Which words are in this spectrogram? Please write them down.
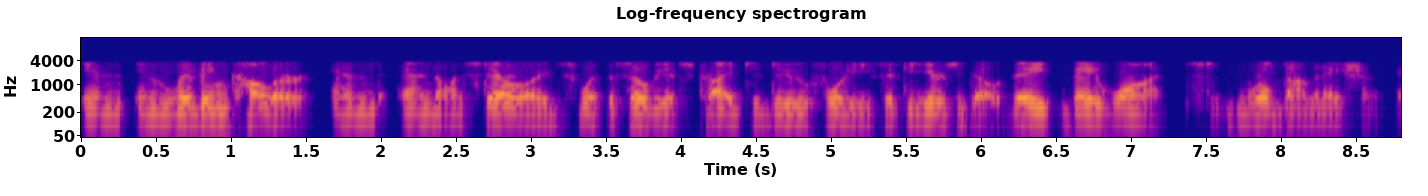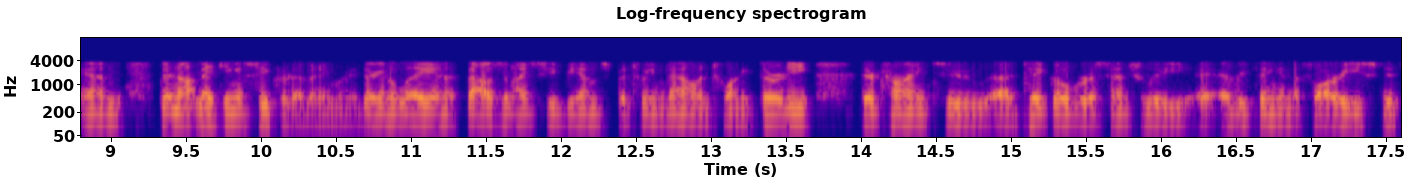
in in living color and and on steroids what the Soviets tried to do 40 50 years ago. They they want world domination. And they're not making a secret of it anymore. They're going to lay in a thousand ICBMs between now and 2030. They're trying to uh, take over essentially everything in the Far East. It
